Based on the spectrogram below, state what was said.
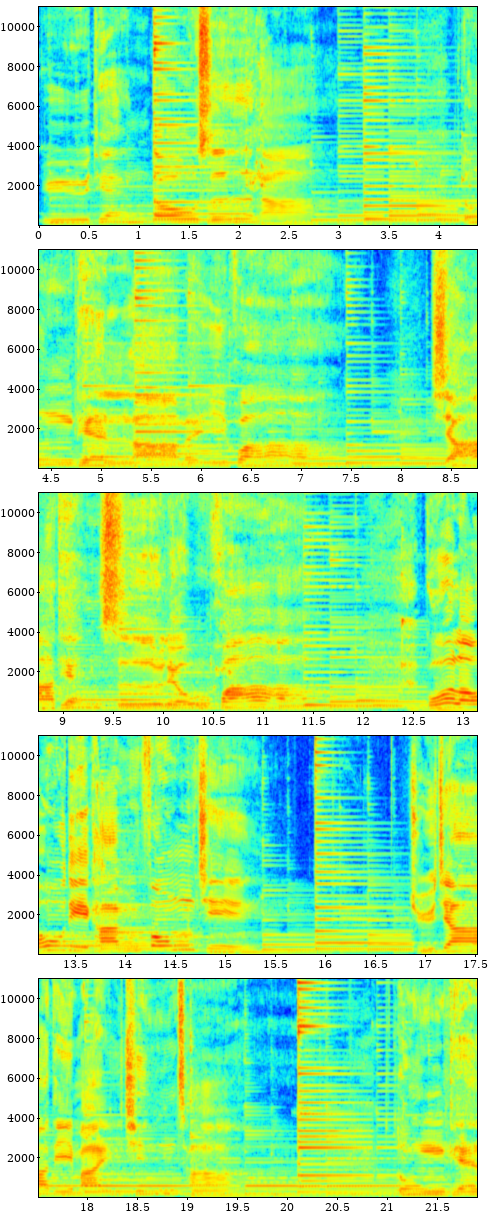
雨天都是啊。冬天腊梅花，夏天石榴花，过路的看风景。居家的卖清茶，冬天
